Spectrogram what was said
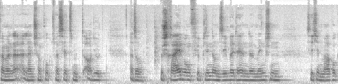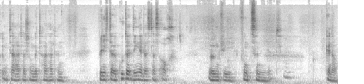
wenn man allein schon guckt, was jetzt mit Audio, also Beschreibung für blinde und sehbehinderte Menschen sich in Marburg im Theater schon getan hat, dann bin ich da guter Dinge, dass das auch irgendwie funktioniert. Mhm. Genau.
